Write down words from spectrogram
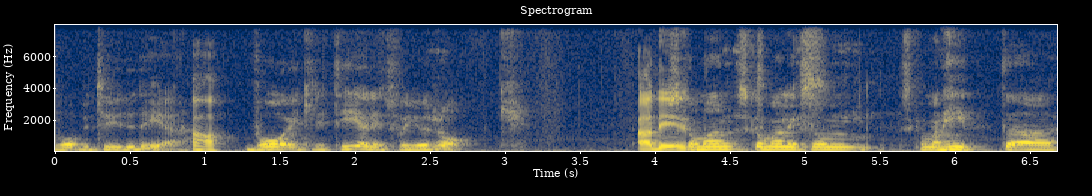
vad betyder det? Ja. Vad är kriteriet för att göra rock? Ja, det är Ska man, ska man liksom... Ska man hitta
